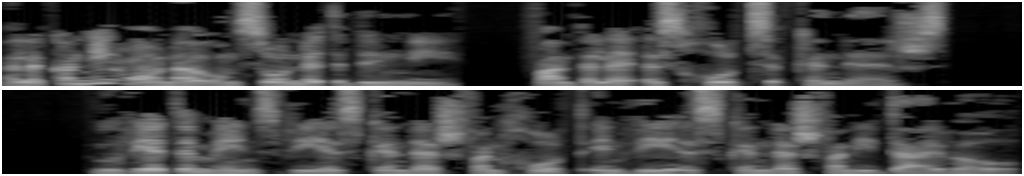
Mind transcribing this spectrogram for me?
Hulle kan niet aanhou om zonde te doen nie, want hulle is Godse kinders. Hoe weet een mens wie is kinders van God en wie is kinders van die duivel?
